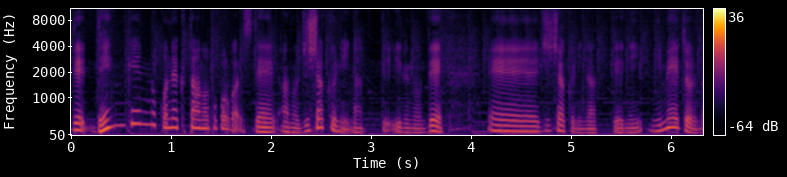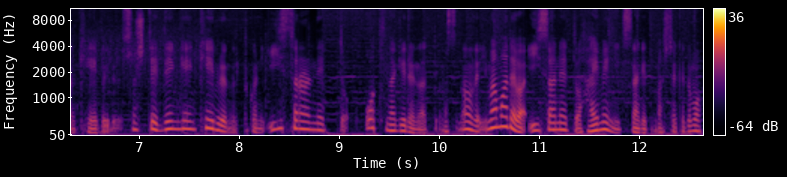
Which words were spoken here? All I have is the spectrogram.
で、電源のコネクターのところがですね、あの磁石になっているので、えー、磁石になって 2, 2メートルのケーブル、そして電源ケーブルのところにイーサーネットをつなげるようになっています。なので、今まではイーサーネットを背面につなげてましたけども、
